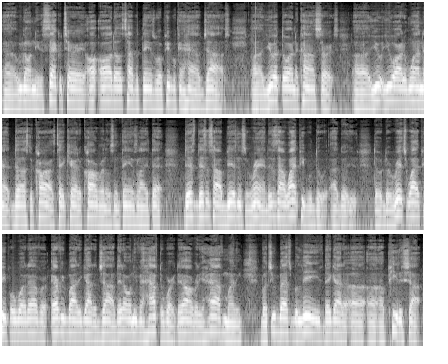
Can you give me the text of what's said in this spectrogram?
Uh, we're gonna need a secretary, all, all those type of things where people can have jobs. Uh, you are throwing the concerts. Uh, you you are the one that does the cars, take care of the car rentals and things like that. This this is how business is ran. This is how white people do it. I do the the rich white people, whatever. Everybody got a job. They don't even have to work. They already have money. But you best believe they got a a, a, a pita shop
